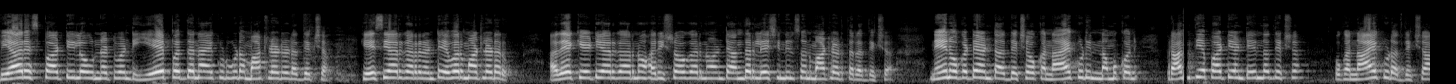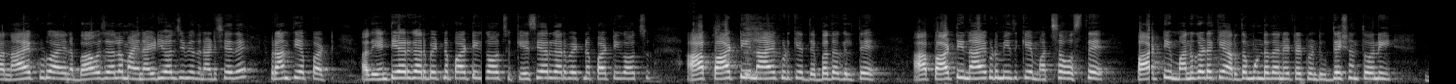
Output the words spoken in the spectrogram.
బీఆర్ఎస్ పార్టీలో ఉన్నటువంటి ఏ పెద్ద నాయకుడు కూడా మాట్లాడాడు అధ్యక్ష. కేసీఆర్ గారు అంటే ఎవరు మాట్లాడరు? అదే కేటీఆర్ గారినో హరీష్ రావు గారినో అంటే అందరు లేచి నిల్చొని మాట్లాడతారు అధ్యక్ష. నేను ఒకటే అంటే అధ్యక్ష ఒక నాయకుడిని నమ్ముకొని ప్రాంతీయ పార్టీ అంటే ఏంది అధ్యక్ష? ఒక నాయకుడు అధ్యక్ష. ఆ నాయకుడు ఆయన భావజాలం ఆయన ఐడియాలజీ మీద నడిచేదే ప్రాంతీయ పార్టీ. అది ఎన్టీఆర్ గారు పెట్టిన పార్టీ కావచ్చు కేసీఆర్ గారు పెట్టిన పార్టీ కావచ్చు. ఆ పార్టీ నాయకుడికే దెబ్బ తగిలితే ఆ పార్టీ నాయకుడి మీదకే మచ్చ వస్తే పార్టీ మనుగడకే అర్థం ఉండదనేటటువంటి ఉద్దేశంతో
